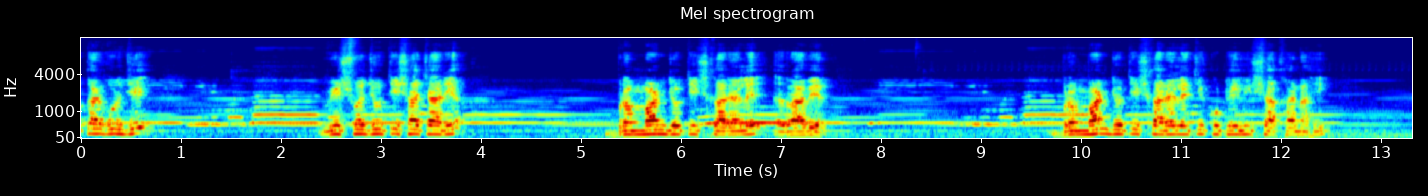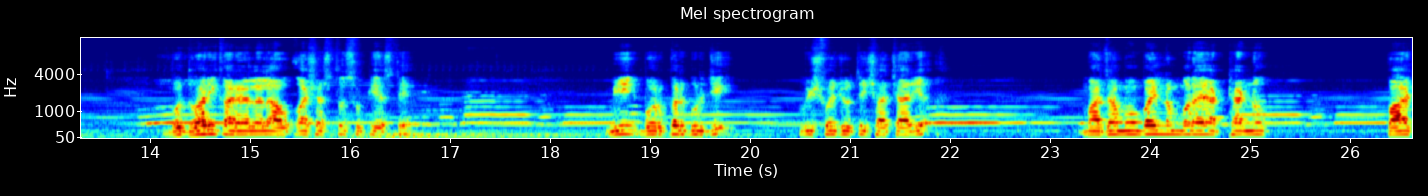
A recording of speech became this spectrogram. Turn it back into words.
होळकर गुरुजी विश्वज्योतिषाचार्य ब्रह्मांड ज्योतिष कार्यालय रावेर. ब्रह्मांड ज्योतिष कार्यालयाची कुठेही शाखा नाही. बुधवारी कार्यालयाला अवकाश असतो सुट्टी असते. मी बोरकर गुरुजी विश्वज्योतिषाचार्य. माझा मोबाईल नंबर आहे अठ्ठ्याण्णव पाच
